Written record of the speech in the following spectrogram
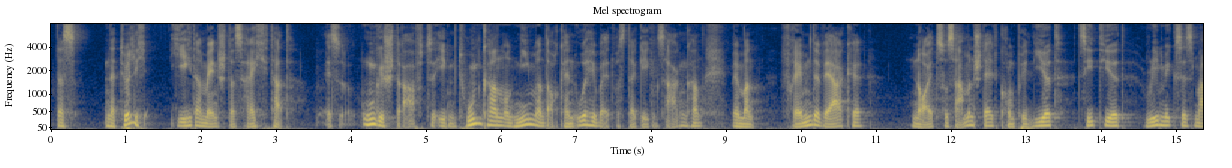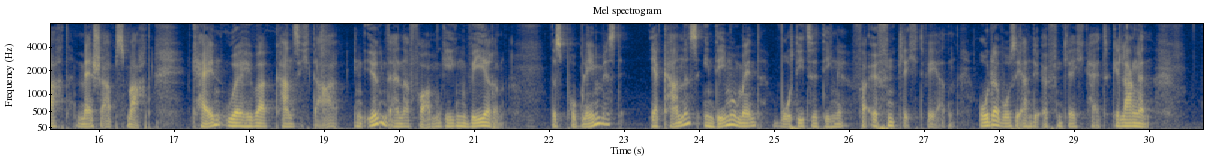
dass natürlich jeder Mensch das Recht hat, es ungestraft eben tun kann und niemand, auch kein Urheber, etwas dagegen sagen kann, wenn man fremde Werke neu zusammenstellt, kompiliert, zitiert, Remixes macht, Mashups macht. Kein Urheber kann sich da in irgendeiner Form gegen wehren. Das Problem ist, er kann es in dem Moment, wo diese Dinge veröffentlicht werden oder wo sie an die Öffentlichkeit gelangen.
